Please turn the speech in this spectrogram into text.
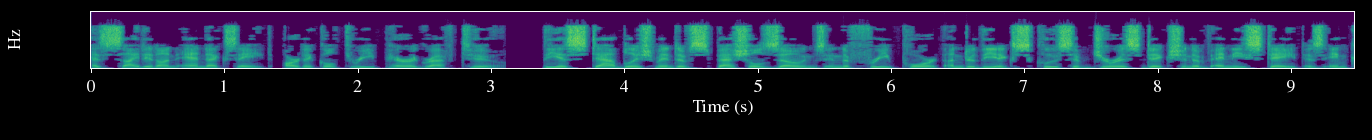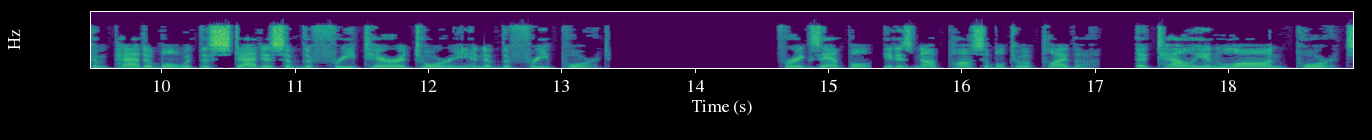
As cited on Annex 8, Article 3, paragraph 2. The establishment of special zones in the free port under the exclusive jurisdiction of any state is incompatible with the status of the free territory and of the free port. For example, it is not possible to apply the Italian law on ports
